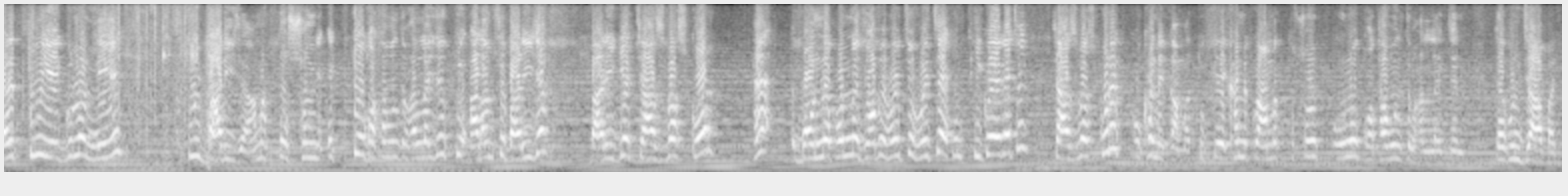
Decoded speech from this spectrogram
আরে তুই এগুলো নিয়ে তুই বাড়ি যা। আমার তোর সঙ্গে একটুও কথা বলতে ভালো লাগছে তুই আরামসে বাড়ি যা। বাড়ি গিয়ে চাষবাস কর হ্যাঁ? বন্যা ফন্যা জবে হয়েছে হয়েছে, এখন ঠিক হয়ে গেছে। চাষবাস করে ওখানে কামা। তোকে এখানে আমার তোর সঙ্গে কোনো কথা বলতে ভালো লাগছে না। তুই এখন যা বাড়ি।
